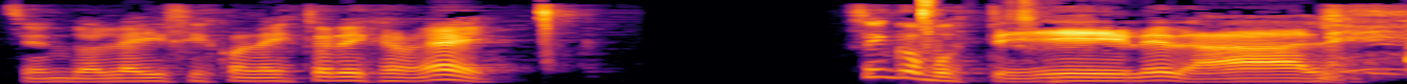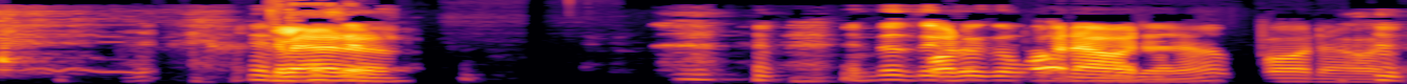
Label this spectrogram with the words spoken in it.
siendo lazy con la historia, dijeron: ¡Hey! Sin combustible, dale. Claro. Entonces Por, fue como. por ahora, ¿no? Por ahora.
